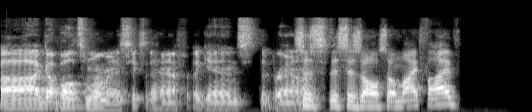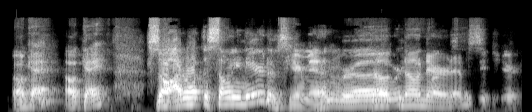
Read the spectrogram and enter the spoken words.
Uh, I got Baltimore minus six and a half against the Browns. This is, this is also my five. Okay, okay. So I don't have to sell any narratives here, man. We're uh, no, we're no narratives here.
